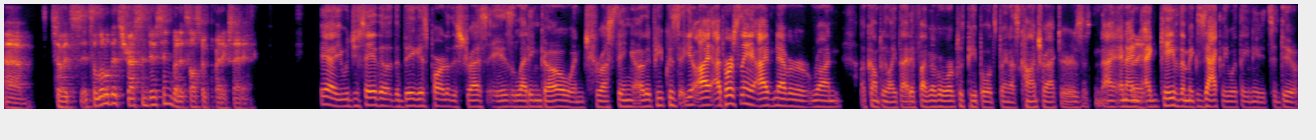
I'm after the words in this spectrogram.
Um, so it's it's a little bit stress inducing, but it's also quite exciting. Yeah, would you say the the biggest part of the stress is letting go and trusting other people? Because you know, I, I personally I've never run a company like that. If I've ever worked with people, it's been as contractors, and I, and right. I, I gave them exactly what they needed to do.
